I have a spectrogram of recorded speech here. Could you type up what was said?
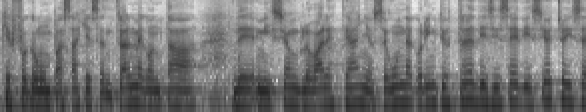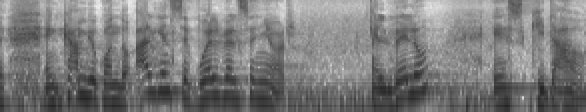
que fue como un pasaje central, me contaba de misión global este año. 2 Corintios 3, 16, 18 dice, en cambio, cuando alguien se vuelve al Señor, el velo es quitado.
